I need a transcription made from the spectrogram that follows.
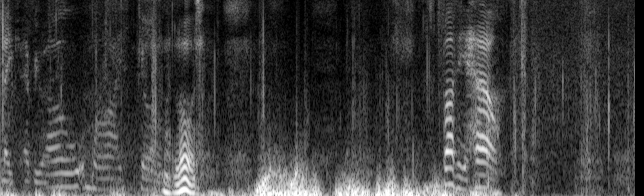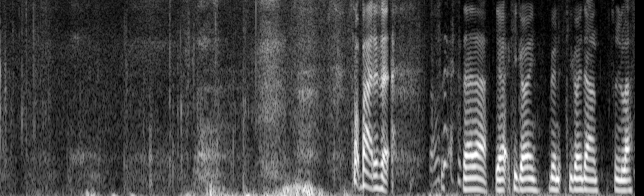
Snakes everywhere. Oh my god. My lord. Bloody hell. It's not bad, is it? That was it? There, there. Yeah, keep going. Keep going down. It's on your left.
